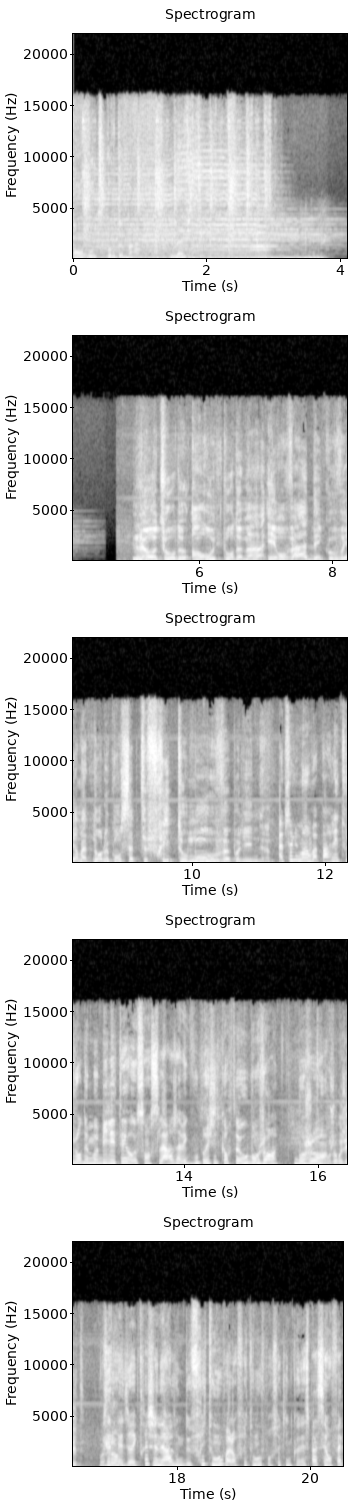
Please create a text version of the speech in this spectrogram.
En route pour demain, l'invité. Le retour de En route pour demain et on va découvrir maintenant le concept Free to Move, Pauline. Absolument, on va parler toujours de mobilité au sens large avec vous, Brigitte Courtehoux. Bonjour. Bonjour. Bonjour Brigitte. Vous êtes la directrice générale donc, de Free to Move. Alors Free to Move, pour ceux qui ne connaissent pas, c'est en fait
